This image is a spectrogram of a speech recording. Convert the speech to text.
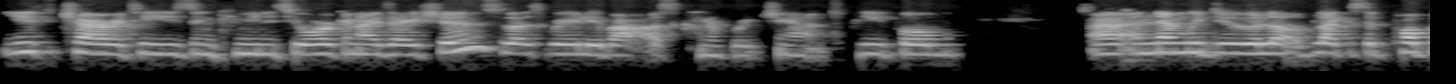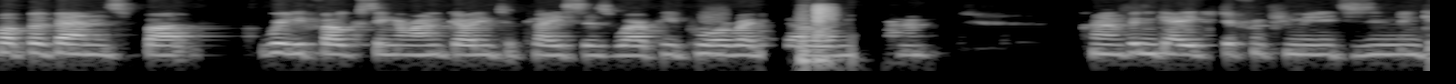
youth charities, and community organisations. So that's really about us kind of reaching out to people. Uh, and then we do a lot of, like I said, pop up events, but really focusing around going to places where people already go and kind of, kind of engage different communities and, and,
